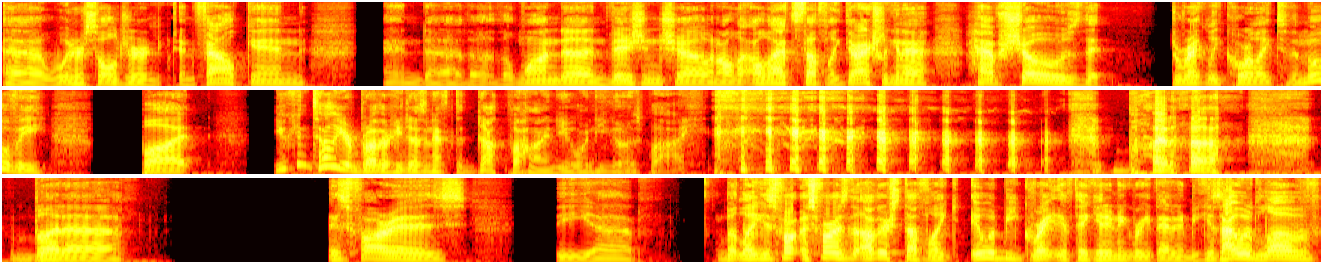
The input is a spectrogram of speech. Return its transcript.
uh winter soldier and, and falcon and uh, the the wanda and vision show and all that all that stuff like they're actually to have shows that directly correlate to the movie but you can tell your brother he doesn't have to duck behind you when he goes by. But uh but uh as far as the uh but like as far as far as the other stuff like it would be great if they could integrate that in because i would love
